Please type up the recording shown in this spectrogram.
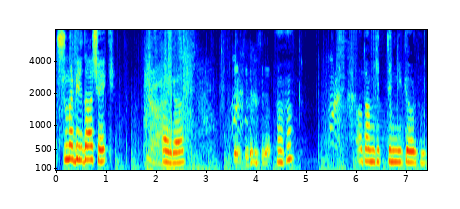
Şuna bir daha çek. Hayır. değil mi silah? Hı hı. Adam gittiğini gördüm.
